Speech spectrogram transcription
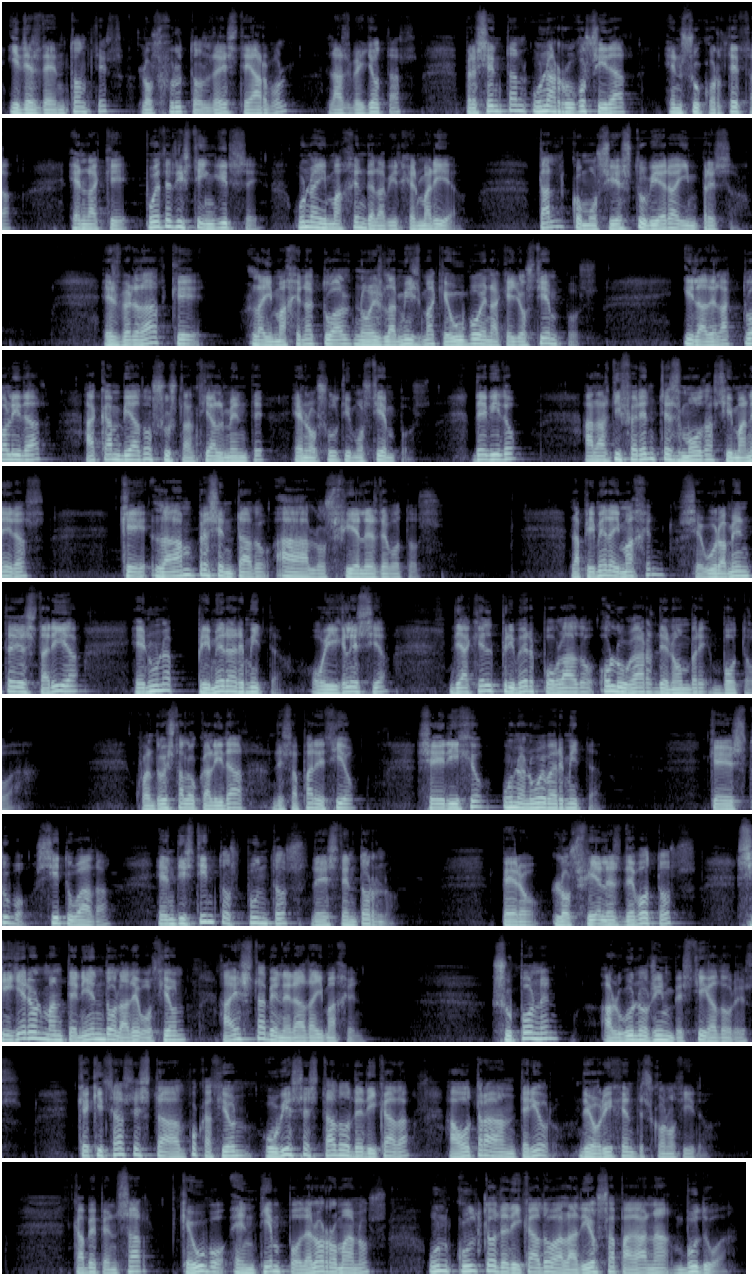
y desde entonces los frutos de este árbol, las bellotas, presentan una rugosidad en su corteza en la que puede distinguirse una imagen de la Virgen María, tal como si estuviera impresa. Es verdad que la imagen actual no es la misma que hubo en aquellos tiempos, y la de la actualidad ha cambiado sustancialmente en los últimos tiempos, debido a las diferentes modas y maneras que la han presentado a los fieles devotos. La primera imagen seguramente estaría en una primera ermita o iglesia de aquel primer poblado o lugar de nombre Botoa. Cuando esta localidad desapareció, se erigió una nueva ermita, que estuvo situada en distintos puntos de este entorno. Pero los fieles devotos siguieron manteniendo la devoción a esta venerada imagen. Suponen algunos investigadores que quizás esta advocación hubiese estado dedicada a otra anterior, de origen desconocido. Cabe pensar que hubo en tiempo de los romanos un culto dedicado a la diosa pagana Budua,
